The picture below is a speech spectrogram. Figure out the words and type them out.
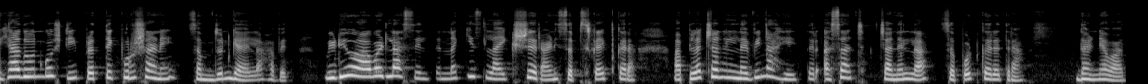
ह्या दोन गोष्टी प्रत्येक पुरुषाने समजून घ्यायला हव्यात. व्हिडिओ आवडला असेल तर नक्कीच लाईक शेअर आणि सबस्क्राईब करा. आपला चॅनल नवीन आहे तर असाच चॅनलला सपोर्ट करत राहा. धन्यवाद.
